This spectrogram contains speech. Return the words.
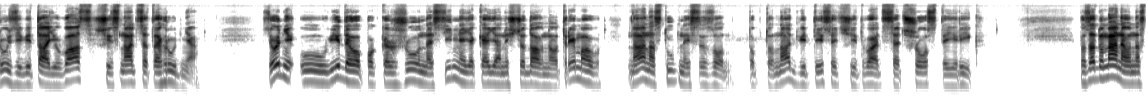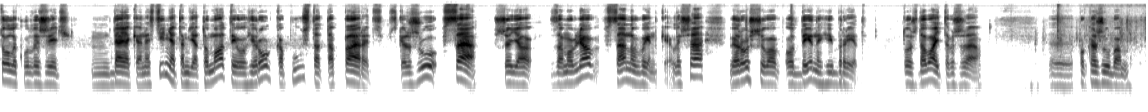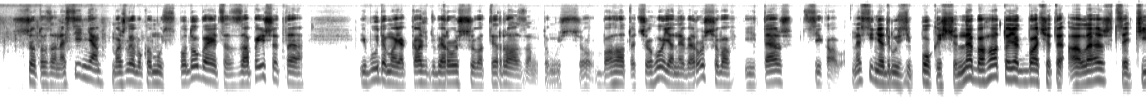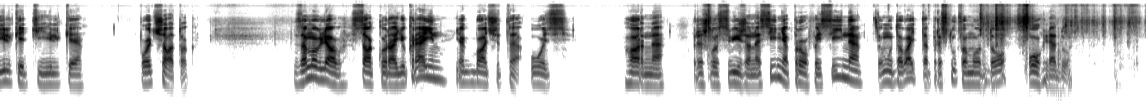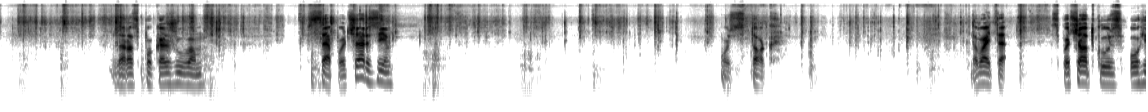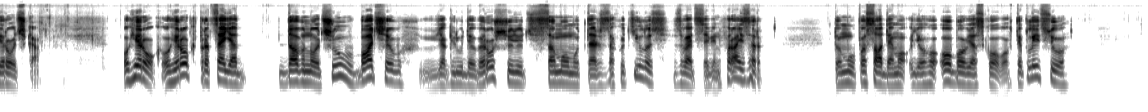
Друзі, вітаю вас 16 грудня. Сьогодні у відео покажу насіння, яке я нещодавно отримав на наступний сезон, тобто на 2026 рік. Позаду мене на столику лежить деяке насіння, там є томати, огірок, капуста та перець. Скажу все, що я замовляв, все новинки. Лише вирощував один гібрид. Тож давайте вже е, покажу вам що то за насіння. Можливо, комусь сподобається, запишете. І будемо, як кажуть, вирощувати разом, тому що багато чого я не вирощував і теж цікаво. Насіння, друзі, поки що небагато, як бачите, але ж це тільки-тільки початок. Замовляв Sakura Ukraine, як бачите, ось гарне прийшло свіже насіння, професійне. Тому давайте приступимо до огляду. Зараз покажу вам все по черзі. Ось так. Давайте спочатку з огірочка. Огірок. Огірок, про це я давно чув, бачив, як люди вирощують. Самому теж захотілося. Зветься він фрайзер. Тому посадимо його обов'язково в теплицю.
